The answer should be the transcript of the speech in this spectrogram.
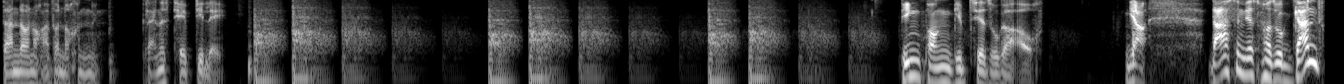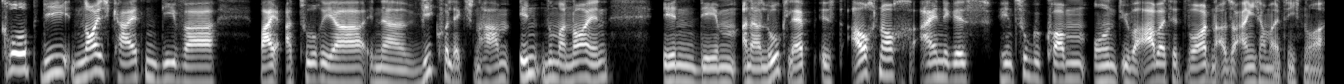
dann doch noch einfach noch ein kleines Tape-Delay. Ping-Pong gibt es ja sogar auch. Ja, das sind jetzt mal so ganz grob die Neuigkeiten, die wir bei Arturia in der V-Collection haben, in Nummer 9. In dem Analog Lab ist auch noch einiges hinzugekommen und überarbeitet worden. Also eigentlich haben wir jetzt nicht nur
